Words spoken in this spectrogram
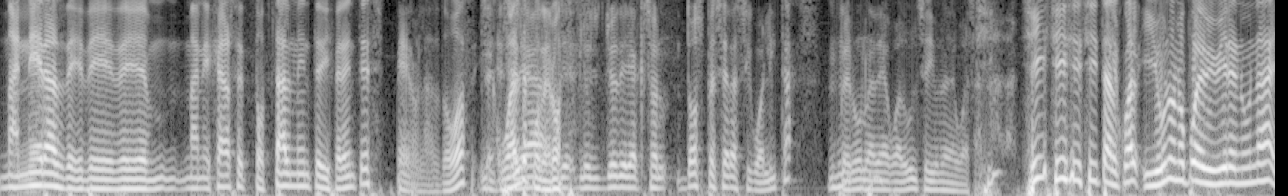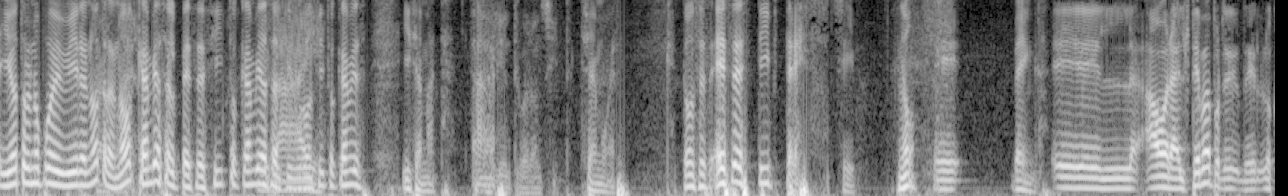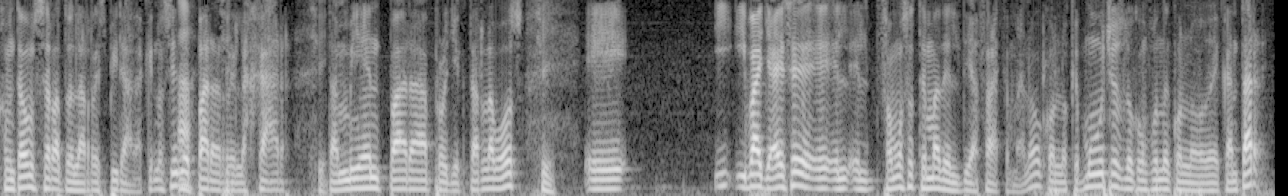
maneras de, de- de manejarse totalmente diferentes, pero las dos igual de poderosas. Yo, yo diría que son dos peceras igualitas, pero una de agua dulce y una de agua Sí, salada. sí, sí, sí, sí, tal cual. Y uno no puede vivir en una y otro no puede vivir en otra, ¿no? Cambias al pececito, cambias al tiburoncito, cambias y se mata. Se, muere, tiburoncito. se muere. Entonces, ese es tip 3, Sí. ¿no? Eh, Venga. el- ahora, el tema, porque de- lo comentábamos hace rato, de la respirada, que nos sirve Ah, para sí. relajar, Sí. también para proyectar la voz. Sí. Eh, y, y vaya, ese eh, el, el famoso tema del diafragma, ¿no? Con lo que muchos lo confunden con lo de cantar.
